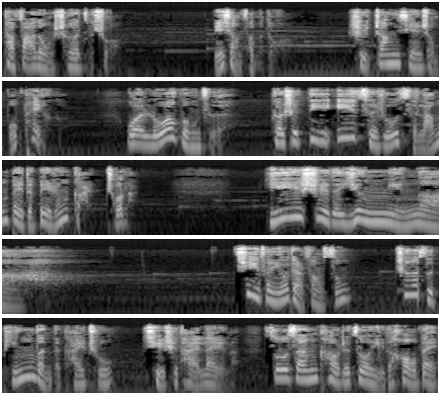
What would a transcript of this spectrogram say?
他发动车子说：“别想这么多，是张先生不配合。我罗公子可是第一次如此狼狈的被人赶出来，一世的英名啊！”气氛有点放松，车子平稳的开出，许是太累了。苏三靠着座椅的后背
